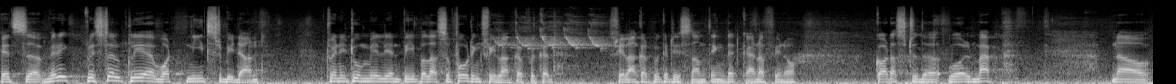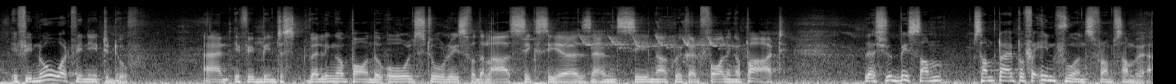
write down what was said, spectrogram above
It's uh, very crystal clear what needs to be done. 22 million people are supporting Sri Lanka cricket. Sri Lanka cricket is something that kind of, you know, got us to the world map. Now, if we know what we need to do, and if we've been just dwelling upon the old stories for the last six years and seeing our cricket falling apart, there should be some some type of influence from somewhere.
